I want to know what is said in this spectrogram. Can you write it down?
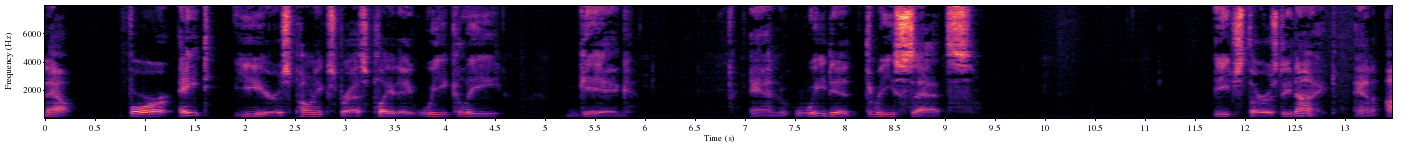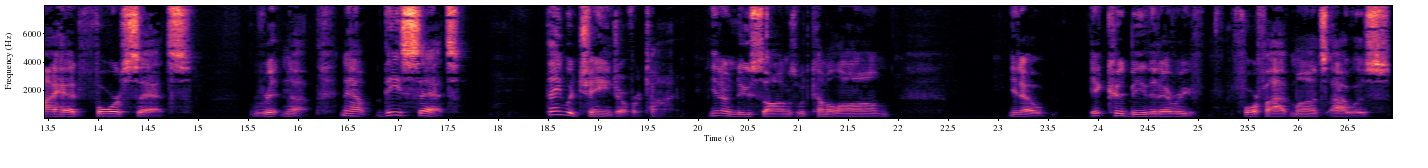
Now, for eight years, Pony Express played a weekly gig, and we did three sets each Thursday night. And I had four sets written up. Now, these sets, they would change over time. You know, new songs would come along. You know, it could be that every four or five months I was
